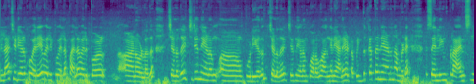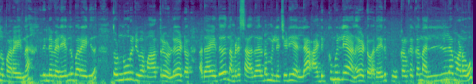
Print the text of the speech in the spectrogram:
എല്ലാ ചെടികൾക്കും ഒരേ വലിപ്പമല്ല പല വലിപ്പങ്ങൾ ആണ് ഉള്ളത്. ചിലത് ഇച്ചിരി നീളം കൂടിയതും ചിലത് ഇച്ചിരി നീളം കുറവും അങ്ങനെയാണ് കേട്ടോ. അപ്പോൾ ഇതൊക്കെ തന്നെയാണ് നമ്മുടെ സെല്ലിംഗ് പ്ലാന്റ്സ് എന്ന് പറയുന്നത് ഇതിന്റെ വിലയെന്ന് പറയുന്നത് തൊണ്ണൂറ് രൂപ മാത്രമേ ഉള്ളൂ കേട്ടോ. അതായത് നമ്മുടെ സാധാരണ മുല്ലച്ചെടിയല്ല അടുക്കുമുല്ലയാണ് കേട്ടോ. അതായത് പൂക്കൾക്കൊക്കെ നല്ല മണവും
